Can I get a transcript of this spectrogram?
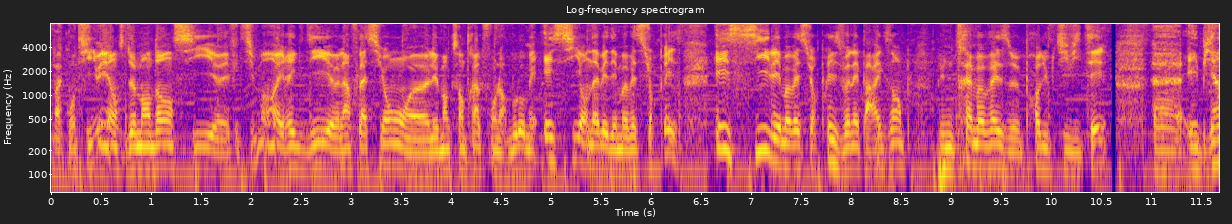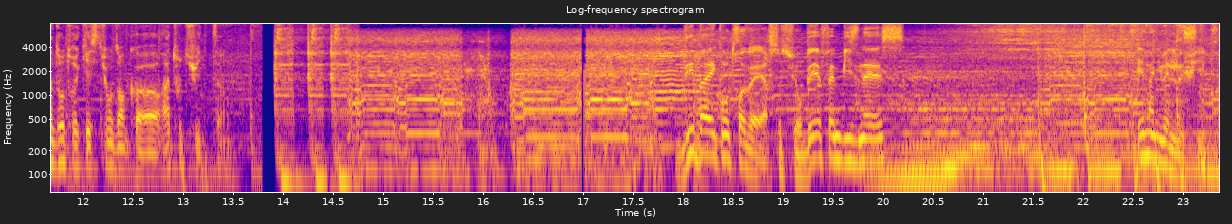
On va continuer en se demandant si, euh, effectivement, Eric dit l'inflation, les banques centrales font leur boulot, mais et si on avait des mauvaises surprises? Et si les mauvaises surprises venaient, par exemple, d'une très mauvaise productivité? Euh, Et bien d'autres questions encore. À tout de suite. Débat et controverse sur BFM Business. Emmanuel Le Chypre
